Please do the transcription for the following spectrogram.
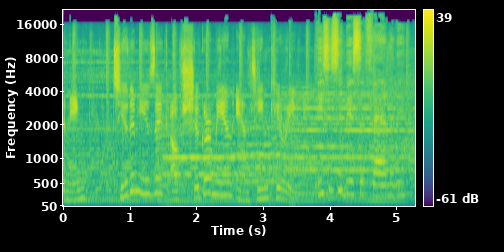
Listening to the music of Sugarman and Team Kiri. This is a basic family.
